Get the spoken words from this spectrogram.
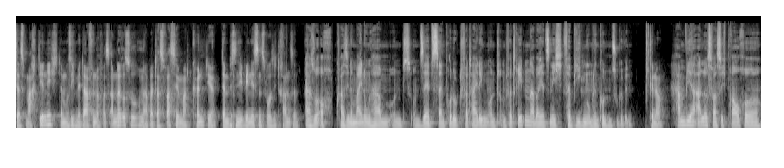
das macht ihr nicht, dann muss ich mir dafür noch was anderes suchen, aber das, was ihr macht, könnt ihr, dann wissen die wenigstens, wo sie dran sind. Also auch quasi eine Meinung haben und, und selbst sein Produkt verteidigen und, und vertreten, aber jetzt nicht verbiegen, um den Kunden zu gewinnen. Genau. Haben wir alles, was ich brauche,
